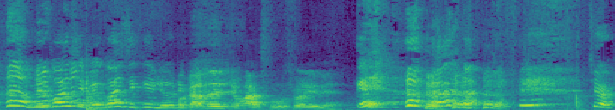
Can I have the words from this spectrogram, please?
没关系没关系，可以留着。我刚才那句话重说一遍。就是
